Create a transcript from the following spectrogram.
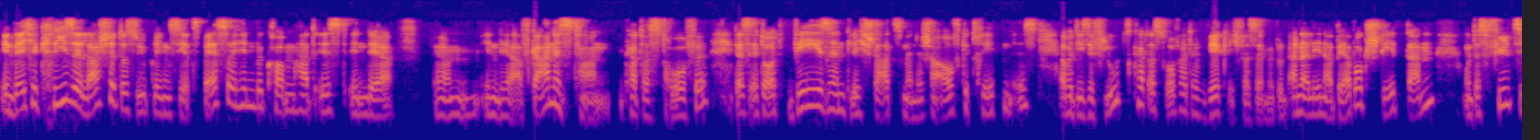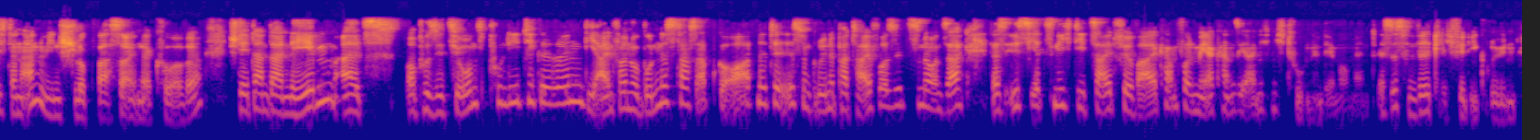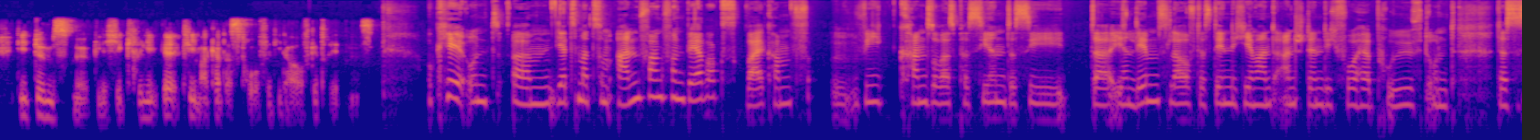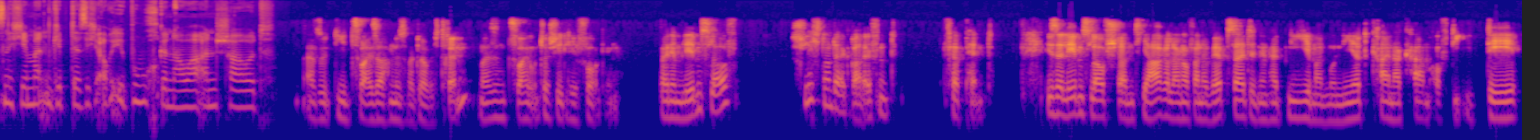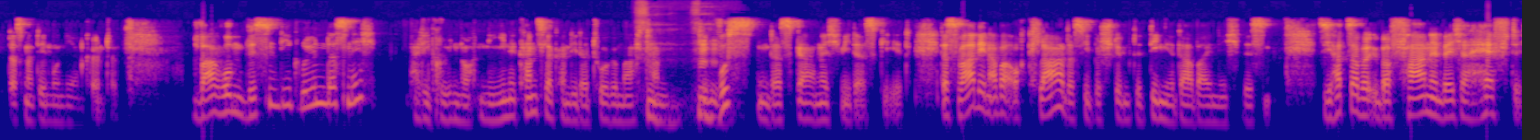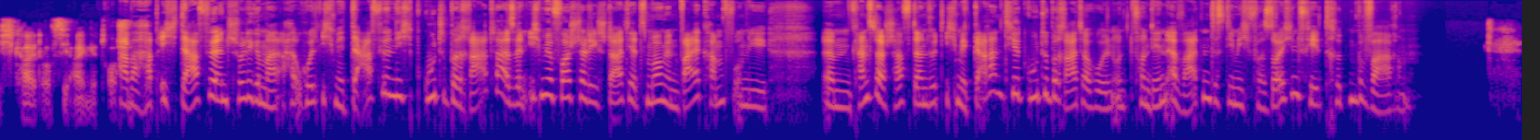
In welche Krise Laschet das übrigens jetzt besser hinbekommen hat, ist in der ähm, in der Afghanistan-Katastrophe, dass er dort wesentlich staatsmännischer aufgetreten ist. Aber diese Flutkatastrophe hat er wirklich versemmelt. Und Annalena Baerbock steht dann, und das fühlt sich dann an wie ein Schluck Wasser in der Kurve, steht dann daneben als Oppositionspolitikerin, die einfach nur Bundestagsabgeordnete ist und grüne Parteivorsitzende und sagt, das ist jetzt nicht die Zeit für Wahlkampf und mehr kann sie eigentlich nicht tun in dem Moment. Es ist wirklich für die Grünen die dümmstmögliche Klimakatastrophe, die da aufgetreten ist. Okay, und ähm, jetzt mal zum Anfang von Baerbocks Wahlkampf. Wie kann sowas passieren, dass sie da ihren Lebenslauf, dass den nicht jemand anständig vorher prüft und dass es nicht jemanden gibt, der sich auch ihr Buch genauer anschaut? Also die zwei Sachen müssen wir, glaube ich, trennen, weil es sind zwei unterschiedliche Vorgänge. Bei dem Lebenslauf schlicht und ergreifend verpennt. Dieser Lebenslauf stand jahrelang auf einer Webseite, den hat nie jemand moniert. Keiner kam auf die Idee, dass man den monieren könnte. Warum wissen die Grünen das nicht? Weil die Grünen noch nie eine Kanzlerkandidatur gemacht haben. Die hm. wussten das gar nicht, wie das geht. Das war denen aber auch klar, dass sie bestimmte Dinge dabei nicht wissen. Sie hat es aber überfahren, in welcher Heftigkeit auf sie eingedroschen Aber habe ich dafür, entschuldige mal, hole ich mir dafür nicht gute Berater? Also wenn ich mir vorstelle, ich starte jetzt morgen einen Wahlkampf um die ähm, Kanzlerschaft, dann würde ich mir garantiert gute Berater holen und von denen erwarten, dass die mich vor solchen Fehltritten bewahren.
